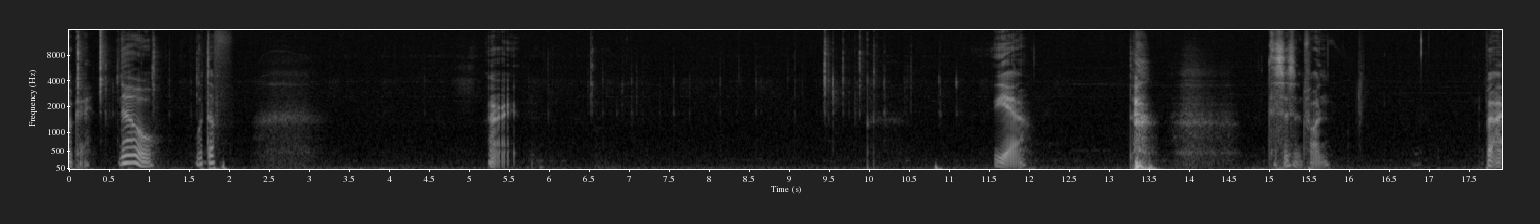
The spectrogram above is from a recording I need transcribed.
Okay. No! What the Alright. Yeah. this isn't fun. But I,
